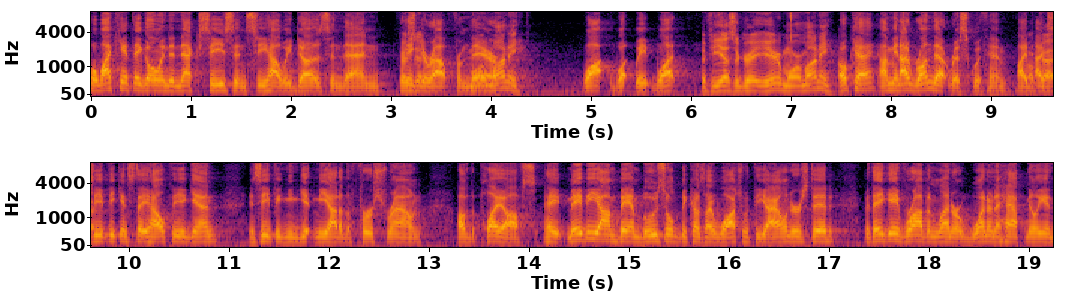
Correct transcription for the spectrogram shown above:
Well, why can't they go into next season, see how he does, and then figure it- out from there? More money. What? What? Wait, what? If he has a great year, more money. Okay. I mean, I'd run that risk with him. I'd, I'd see if he can stay healthy again and see if he can get me out of the first round of the playoffs. Hey, maybe I'm bamboozled because I watched what the Islanders did, but they gave Robin Lehner $1.5 million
